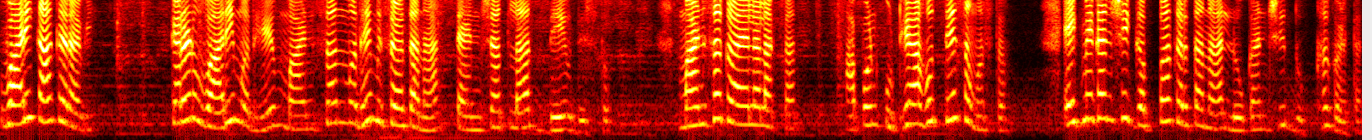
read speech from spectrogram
वारी का करावी? कारण वारीमध्ये माणसांमध्ये मिसळताना त्यांच्यातला देव दिसतो. माणसं कळायला लागतात. आपण कुठे आहोत ते समजतं. एकमेकांशी गप्पा करताना लोकांची दुःख कळतात.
